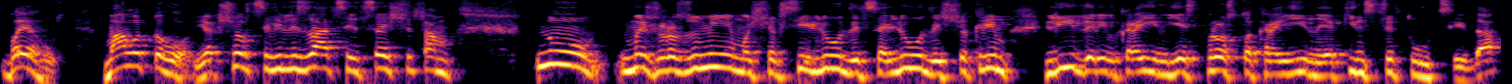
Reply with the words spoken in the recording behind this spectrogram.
боягуз. Мало того, якщо в цивілізації це ще там, ну ми ж розуміємо, що всі люди це люди, що крім лідерів країн є просто країни, як інституції, да?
